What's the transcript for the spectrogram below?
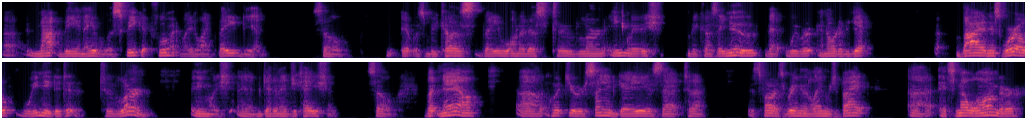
uh, not being able to speak it fluently like they did. So it was because they wanted us to learn English because they knew that we were, in order to get by in this world, we needed to, to learn. English and get an education. So, but now, uh, what you're saying, Gay, is that uh, as far as bringing the language back, uh, it's no longer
